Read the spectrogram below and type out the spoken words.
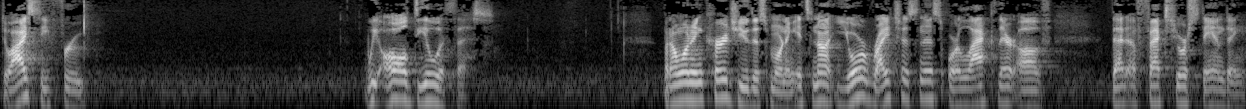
Do I see fruit? We all deal with this. But I want to encourage you this morning it's not your righteousness or lack thereof that affects your standing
